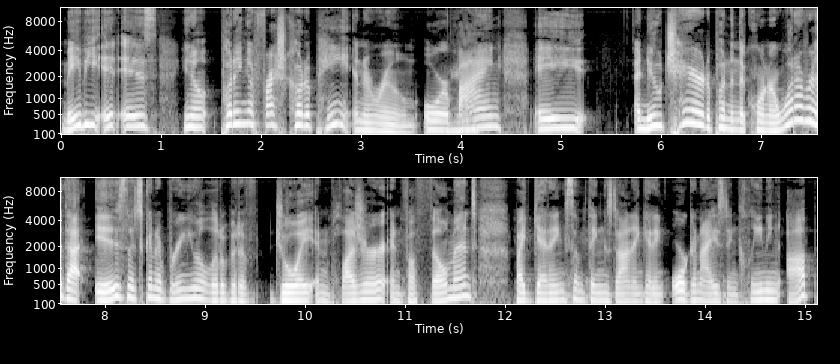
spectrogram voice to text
maybe it is, you know, putting a fresh coat of paint in a room or Yeah. buying a a new chair to put in the corner, whatever that is that's going to bring you a little bit of joy and pleasure and fulfillment by getting some things done and getting organized and cleaning up.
